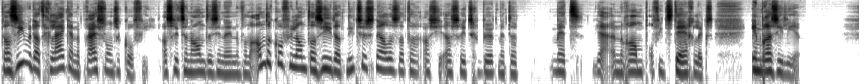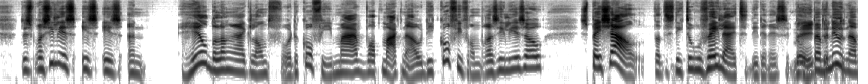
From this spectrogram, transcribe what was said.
dan zien we dat gelijk aan de prijs van onze koffie. Als er iets aan de hand is in een of ander koffieland, dan zie je dat niet zo snel als dat er als, je, als er iets gebeurt met, de, met ja, een ramp of iets dergelijks in Brazilië. Dus Brazilië is, is, is een heel belangrijk land voor de koffie. Maar wat maakt nou die koffie van Brazilië zo speciaal? Dat is niet de hoeveelheid die er is. Ik ben- Nee, ben de- benieuwd naar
